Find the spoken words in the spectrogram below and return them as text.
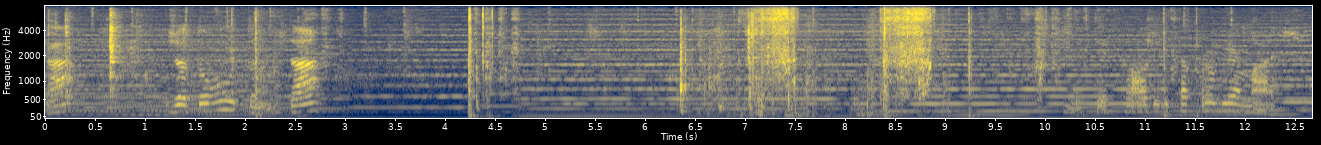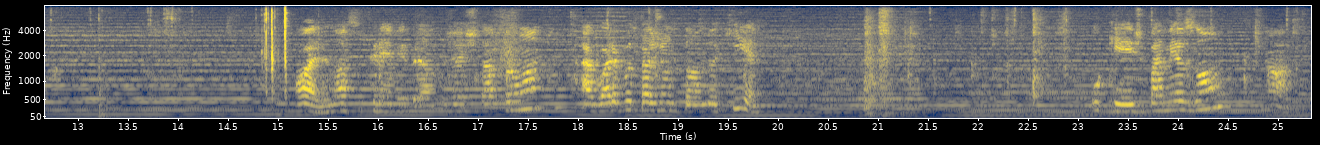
Tá? Já tô voltando, tá? O teclado ele tá problemático. Olha, nosso creme branco já está pronto. Agora eu vou estar juntando aqui o queijo parmesão, ó.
